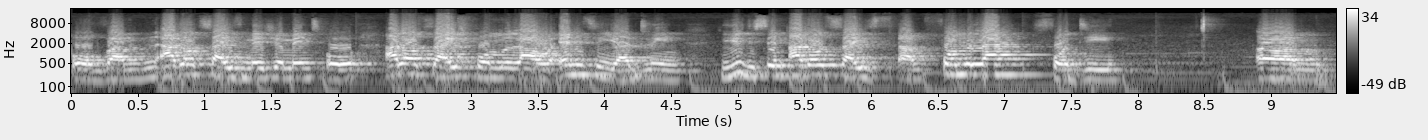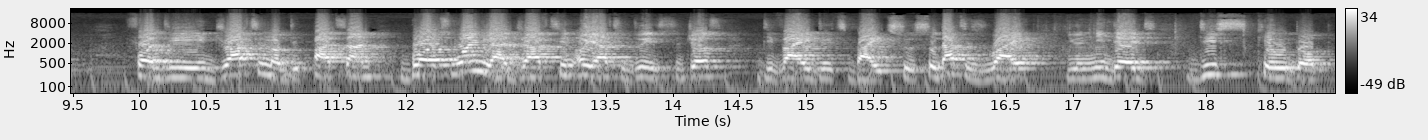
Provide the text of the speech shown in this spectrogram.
of um, adult size measurements or adult size formula or anything you are doing. You use the same adult size um, formula for the um, for the drafting of the pattern but when you are drafting all you have to do is to just divide it by two. So that is why you needed this scaled up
